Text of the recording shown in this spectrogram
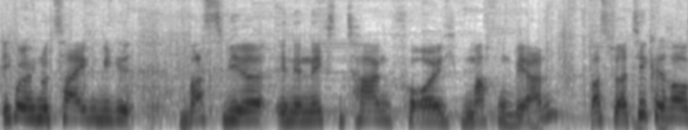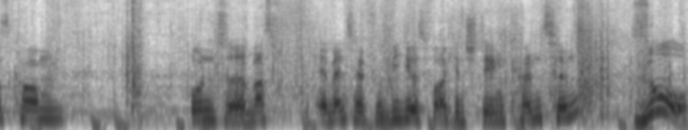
Ich will euch nur zeigen, wie, was wir in den nächsten Tagen für euch machen werden, was für Artikel rauskommen und äh, was eventuell für Videos für euch entstehen könnten. So,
